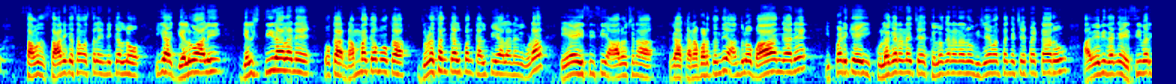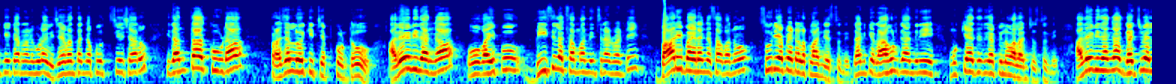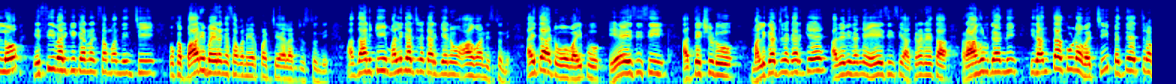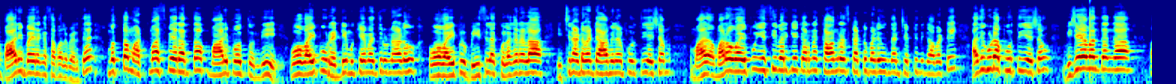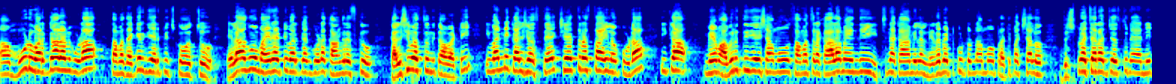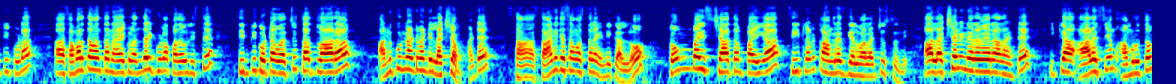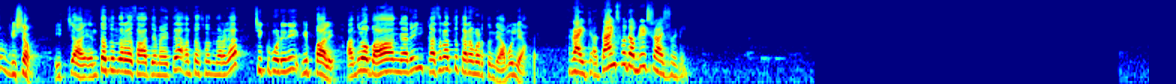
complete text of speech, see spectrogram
స్థానిక సంస్థల ఎన్నికల్లో ఇక గెలవాలి గెలిచి తీరాలనే ఒక నమ్మకం ఒక దృఢ సంకల్పం కల్పించాలనేది కూడా ఏఐసిసి ఆలోచనగా కనబడుతుంది. అందులో భాగంగానే ఇప్పటికే ఈ కులగణన చే- కులగణనను విజయవంతంగా చేపట్టారు. అదేవిధంగా ఎస్సీ వర్గీకరణను కూడా విజయవంతంగా పూర్తి చేశారు. ఇదంతా కూడా ప్రజల్లోకి చెప్పుకుంటూ అదేవిధంగా ఓవైపు బీసీలకు సంబంధించినటువంటి భారీ బహిరంగ సభను సూర్యాపేటలో ప్లాన్ చేస్తుంది. దానికి రాహుల్ గాంధీని ముఖ్య అతిథిగా పిలవాలని చూస్తుంది. అదేవిధంగా గజ్వెల్లో ఎస్సీ వర్గీకరణకు సంబంధించి ఒక భారీ బహిరంగ సభను ఏర్పాటు చేయాలని చూస్తుంది. దానికి మల్లికార్జున ఖర్గేను ఆహ్వానిస్తుంది. అయితే అటు ఓవైపు ఏఐసిసి అధ్యక్షుడు మల్లికార్జున ఖర్గే అదేవిధంగా ఏఐసిసి అగ్రనేత రాహుల్ గాంధీ ఇదంతా కూడా వచ్చి పెద్ద ఎత్తున భారీ బహిరంగ సభలు పెడితే మొత్తం అట్మాస్ఫియర్ అంతా మారిపోతుంది. ఓవైపు రెడ్డి ముఖ్యమంత్రి ఉన్నాడు ఓవైపు బీసీల కులగనల ఇచ్చినటువంటి హామీలను పూర్తి చేశాం. మరోవైపు ఎస్సీ వర్గీకరణ కాంగ్రెస్ కట్టుబడి ఉందని చెప్పింది కాబట్టి అది కూడా పూర్తి చేశాం. విజయవంతంగా మూడు వర్గాలను కూడా తమ దగ్గరికి చేర్పించుకోవచ్చు. ఎలాగూ మైనార్టీ వర్గం కూడా కాంగ్రెస్కు కలిసి వస్తుంది కాబట్టి ఇవన్నీ కలిసి వస్తే క్షేత్రస్థాయిలో కూడా ఇక మేము అభివృద్ధి చేశాము సంవత్సర కాలమైంది ఇచ్చిన హామీలను నిలబెట్టుకుంటున్నాము ప్రతిపక్షాలు దుష్ప్రచారం చేస్తున్నాయి అన్నిటినీ కూడా ఆ సమర్థవంత నాయకులందరికీ కూడా పదవులు ఇస్తే తింపి కొట్టవచ్చు. తద్వారా అనుకున్నటువంటి లక్ష్యం అంటే స్థా- స్థానిక సంస్థల ఎన్నికల్లో తొంభై శాతం పైగా సీట్లను కాంగ్రెస్ గెలవాలని చూస్తుంది. ఆ లక్ష్యాన్ని నెరవేరాలంటే ఇక ఆలస్యం అమృతం విషం. ఇచ్చ ఎంత తొందరగా సాధ్యమైతే అంత తొందరగా చిక్కుముడిని విప్పాలి. అందులో భాగంగానే ఈ కసరత్తు కనబడుతుంది Amulya. Right thanks for the updates Rajureddy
